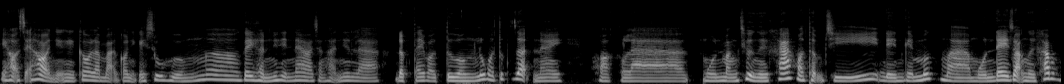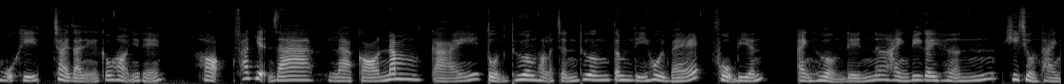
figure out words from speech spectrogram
thì họ sẽ hỏi những cái câu là bạn có những cái xu hướng uh, gây hấn như thế nào chẳng hạn như là đập tay vào tường lúc mà tức giận này hoặc là muốn mắng chửi người khác hoặc thậm chí đến cái mức mà muốn đe dọa người khác bằng vũ khí trải dài những cái câu hỏi như thế họ phát hiện ra là có 5 cái tổn thương hoặc là chấn thương tâm lý hồi bé phổ biến ảnh hưởng đến hành vi gây hấn khi trưởng thành.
